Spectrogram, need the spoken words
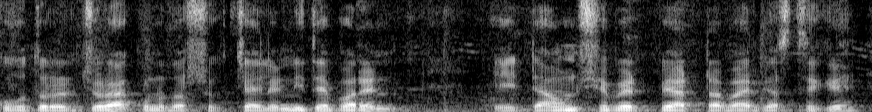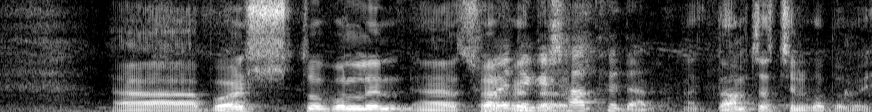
কবুতরের জোড়া কোনো দর্শক চাইলে নিতে পারেন। এই ডাউন শেপের পেয়ারটা বাইরের কাছ থেকে। বয়স তো বললেন ছয় থেকে সাত ফেদার। দাম চাচ্ছেন কত ভাই?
